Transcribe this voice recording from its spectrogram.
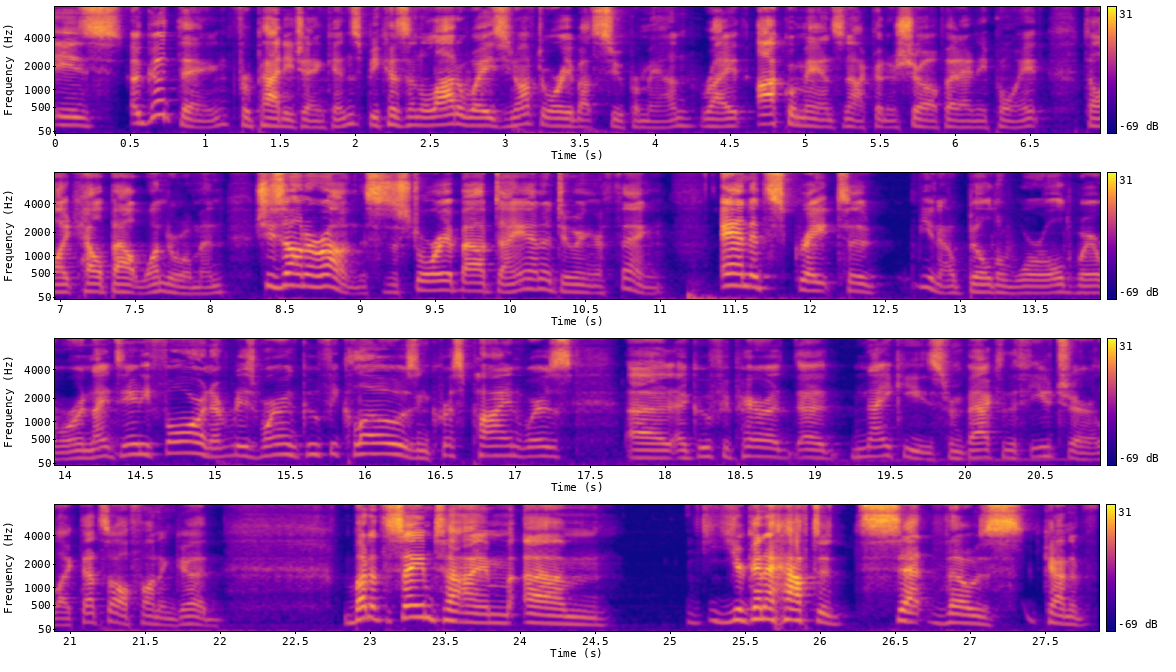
is a good thing for Patty Jenkins because in a lot of ways you don't have to worry about Superman, right? Aquaman's not going to show up at any point to like help out Wonder Woman. She's on her own. This is a story about Diana doing her thing. And it's great to, you know, build a world where we're in 1984 and everybody's wearing goofy clothes and Chris Pine wears uh, a goofy pair of uh, Nikes from Back to the Future. Like that's all fun and good. But at the same time, um, you're gonna have to set those kind of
